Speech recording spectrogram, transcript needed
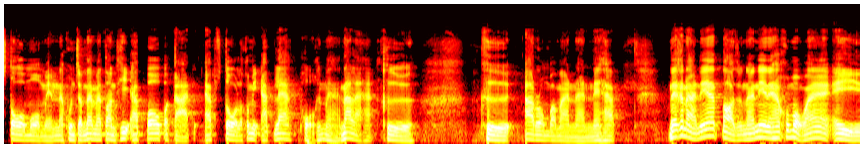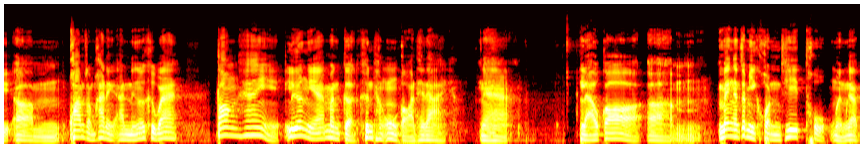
Store moment นะคุณจำได้ไหมตอนที่ Apple ประกาศ App Store แล้วก็มีแอปแรกโผล่ขึ้นมา นั่นแหละฮะคือคืออารมณ์ประมาณนั้นนะครับ ในขณะนี้ต่อจากนั้นเนี่ยนะครับเขาบอกว่าไอ้เอิ่มความสำคัญอีกอันหนึงก็คือว่าต้องให้เรื่องนี้มันเกิดขึ้นทั้งองค์กรให้ได้นะฮะแล้วก็ไม่งั้นจะมีคนที่ถูกเหมือนกับ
